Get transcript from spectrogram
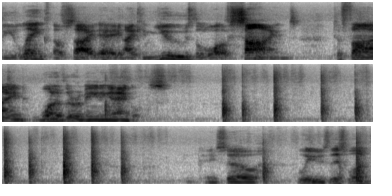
the length of side A, I can use the law of sines to find one of the remaining angles. Okay, so we'll use this one.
